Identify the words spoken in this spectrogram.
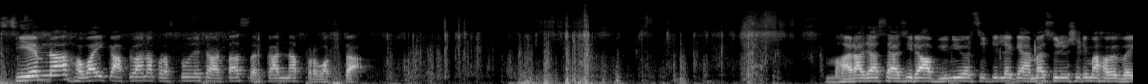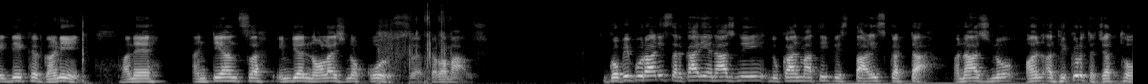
સીએમના હવાઈ કાફલાના પ્રશ્નોને ટાળતા સરકારના પ્રવક્તા મહારાજા સયાજીરાવ યુનિવર્સિટી એટલે કે એમએસ યુનિવર્સિટીમાં હવે વૈદિક ગણિત અને એન્ટિયન્સ ઇન્ડિયન નોલેજનો કોર્સ કરવામાં આવશે. ગોપીપુરાની સરકારી અનાજની દુકાનમાંથી પિસ્તાળીસ કટ્ટા અનાજનો અનઅધિકૃત જથ્થો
